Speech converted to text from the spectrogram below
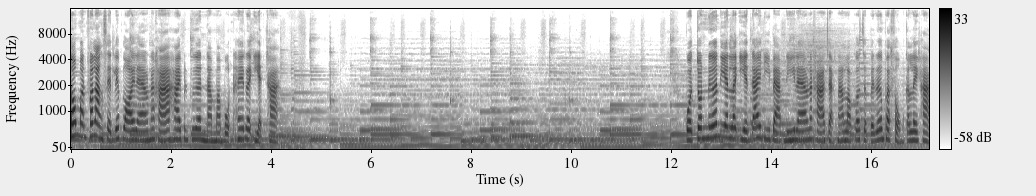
ต้มมันฝรั่งเสร็จเรียบร้อยแล้วนะคะ ให้เพื่อนๆนำมาบดให้ละเอียดค่ะ บดจนเนื้อเนียนละเอียดได้ดีแบบนี้แล้วนะคะ จากนั้นเราก็จะไปเริ่มผสมกันเลยค่ะ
